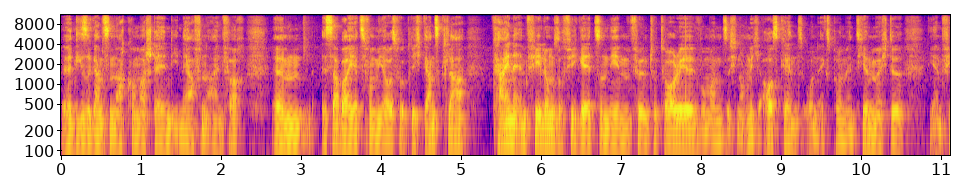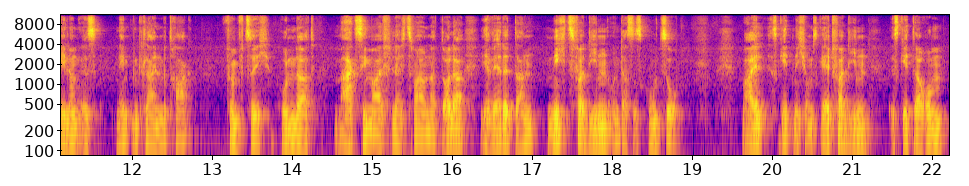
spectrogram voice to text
Äh, diese ganzen Nachkommastellen, die nerven einfach. Ähm, ist aber jetzt von mir aus wirklich ganz klar, keine Empfehlung, so viel Geld zu nehmen für ein Tutorial, wo man sich noch nicht auskennt und experimentieren möchte. Die Empfehlung ist, nehmt einen kleinen Betrag, 50, 100, maximal vielleicht 200 Dollar. Ihr werdet dann nichts verdienen und das ist gut so. Weil es geht nicht ums Geld verdienen, es geht darum,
